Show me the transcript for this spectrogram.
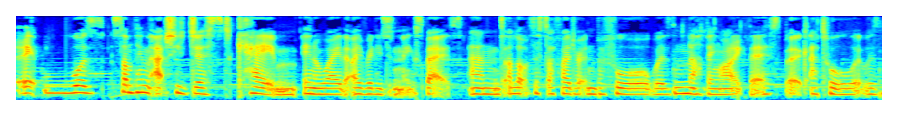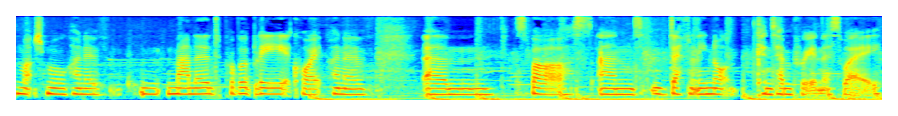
it was something that actually just came in a way that I really didn't expect. And a lot of the stuff I'd written before was nothing like this book at all. It was much more kind of mannered, probably quite kind of um, sparse and definitely not contemporary in this way.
